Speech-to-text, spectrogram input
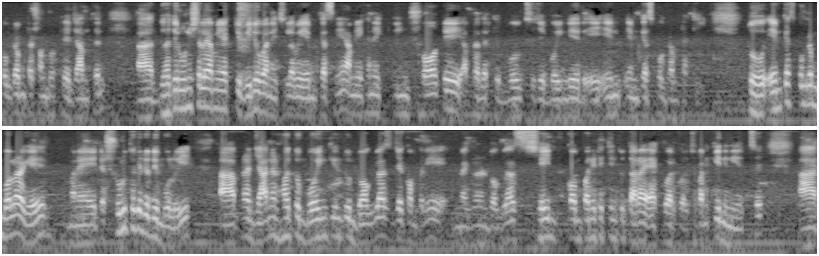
প্রোগ্রামটা সম্পর্কে জানতেন। দু হাজার উনিশ সালে আমি একটি ভিডিও বানিয়েছিলাম এম ক্যাস নিয়ে। আমি এখানে ইন শর্টে আপনাদেরকে বলছি যে বোয়িংয়ের এই এম এম ক্যাস প্রোগ্রামটা কি। তো এম ক্যাস প্রোগ্রাম বলার আগে মানে এটা শুরু থেকে যদি বলি আপনারা জানেন হয়তো বোয়িং কিন্তু ডগলাস যে কোম্পানি ম্যাকডোনাল্ড ডগলাস সেই কোম্পানিটা কিন্তু তারা অ্যাকোয়ার করেছে মানে কিনে নিয়েছে। আর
